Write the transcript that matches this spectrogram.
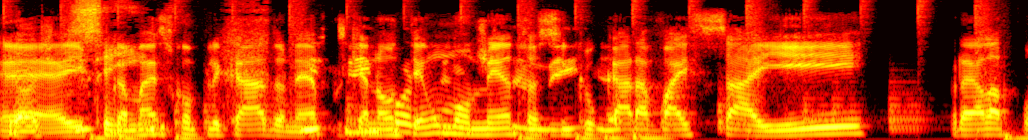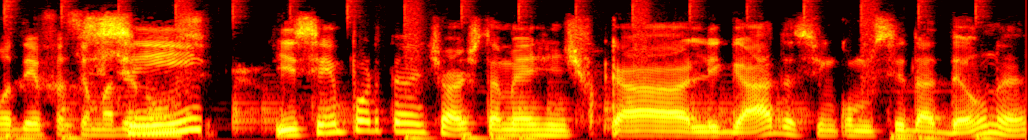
Eu É, que aí fica mais complicado, né? Isso Porque é não tem um momento assim também, que o né? cara vai sair para ela poder fazer uma Sim. denúncia. Isso é importante, eu acho também a gente ficar ligado, assim, como cidadão, né?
